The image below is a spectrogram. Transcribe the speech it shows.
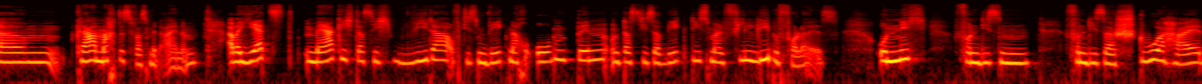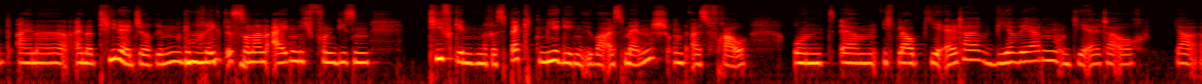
Ähm, klar macht es was mit einem. Aber jetzt merke ich, dass ich wieder auf diesem Weg nach oben bin und dass dieser Weg diesmal viel liebevoller ist. Und nicht von diesem, von dieser Sturheit einer, einer Teenagerin mhm. geprägt mhm. ist, sondern eigentlich von diesem tiefgehenden Respekt mir gegenüber als Mensch und als Frau. Und ähm, ich glaube, je älter wir werden und je älter auch, ja,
